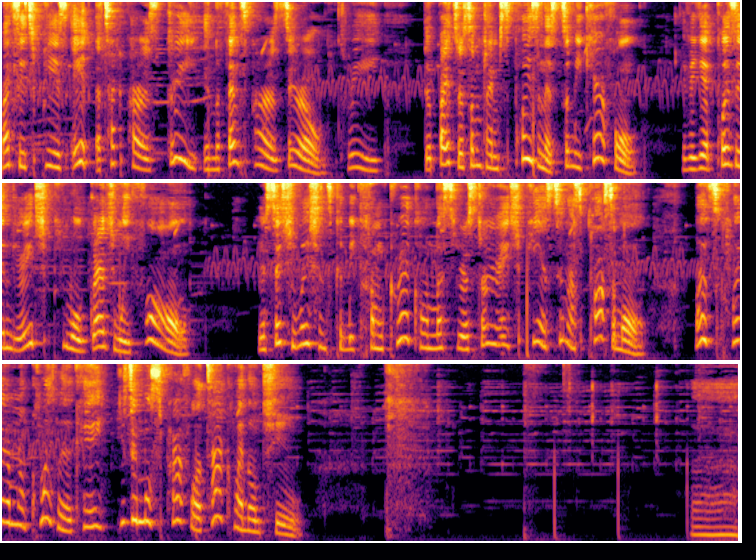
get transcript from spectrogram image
Max HP is 8, attack power is 3, and defense power is 0. 3. The bites are sometimes poisonous, so be careful. If you get poisoned, your HP will gradually fall. Your situations could become critical unless you restore your HP as soon as possible. Let's clear them up quickly, okay? Use your most powerful attack, why don't you? Uh,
